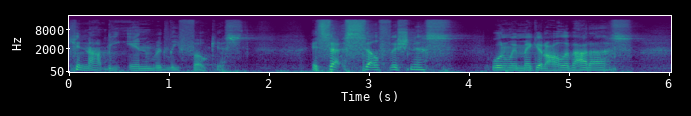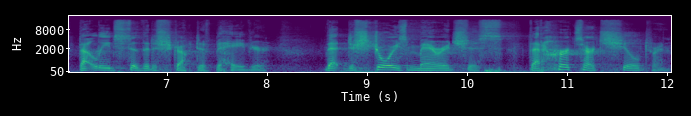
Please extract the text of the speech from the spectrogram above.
cannot be inwardly focused. It's that selfishness when we make it all about us that leads to the destructive behavior that destroys marriages, that hurts our children,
